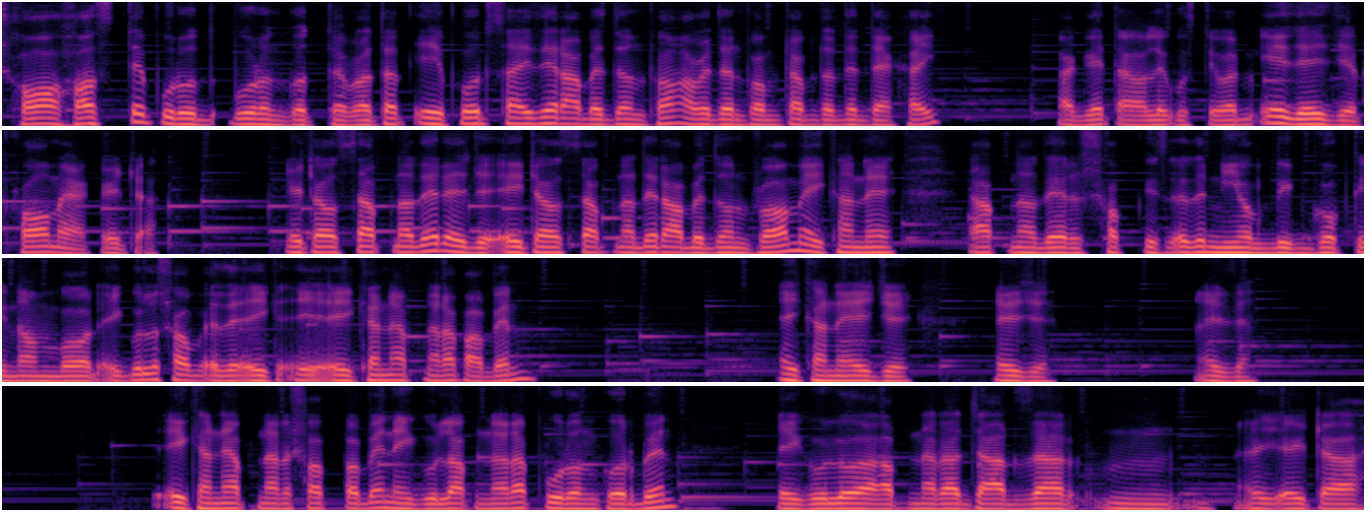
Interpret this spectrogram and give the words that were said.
স্বহস্তে পূরণ করতে হবে। অর্থাৎ এ ফোর সাইজের আবেদন ফর্ম, আবেদন ফর্মটা আপনাদের দেখাই আগে, তাহলে বুঝতে পারবেন। এই যে, ফর্ম এক, এটা। এটা হচ্ছে আপনাদের, এই যে এইটা হচ্ছে আপনাদের আবেদন ফর্ম এইখানে আপনাদের সব কিছু নিয়োগ বিজ্ঞপ্তি নম্বর এগুলো সব এইখানে আপনারা পাবেন। এইখানে এই যে এই যে এই যে, এইখানে আপনারা সব পাবেন, এইগুলো আপনারা পূরণ করবেন। এইগুলো আপনারা যার যার এই- এইটা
